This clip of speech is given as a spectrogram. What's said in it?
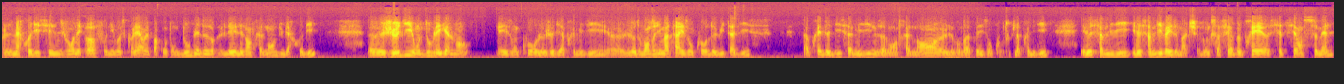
Le mercredi, c'est une journée off au niveau scolaire, mais par contre, on double les, deux- les, entraînements du mercredi. Jeudi, on double également, et ils ont cours le jeudi après-midi. Le vendredi matin, ils ont cours de 8 à 10. Après, de 10 à midi, nous avons entraînement. Euh, le vendredi après-midi, ils ont cours toute l'après-midi. Et le samedi, le samedi, veille de match. Donc, ça fait à peu près euh, 7 séances semaine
